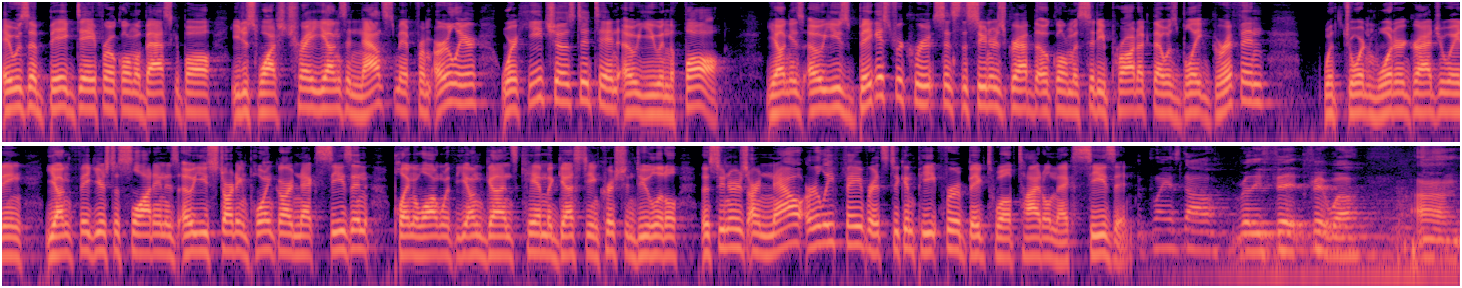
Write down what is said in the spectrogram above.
it was a big day for Oklahoma basketball. You just watched Trae Young's announcement from earlier where he chose to attend OU in the fall. Young is OU's biggest recruit since the Sooners grabbed the Oklahoma City product that was Blake Griffin. With Jordan Woodard graduating, Young figures to slot in as OU's starting point guard next season. Playing along with young guns Cam McGusty and Kristian Doolittle, the Sooners are now early favorites to compete for a Big 12 title next season. The playing style really fit fit well, um,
